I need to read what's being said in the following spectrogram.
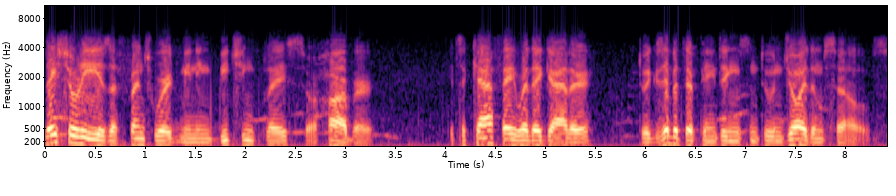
L'Échouerie is a French word meaning beaching place or harbor. It's a cafe where they gather to exhibit their paintings and to enjoy themselves.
